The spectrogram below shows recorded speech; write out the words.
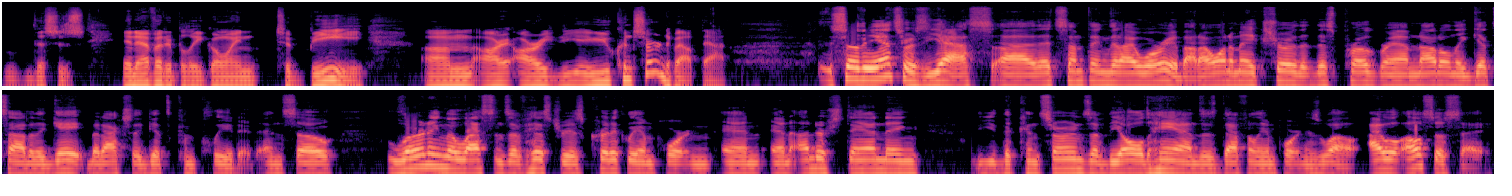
this is inevitably going to be. Um, are, are you concerned about that? So the answer is yes. Uh, that's something that I worry about. I want to make sure that this program not only gets out of the gate, but actually gets completed. And so learning the lessons of history is critically important and, and understanding the, concerns of the old hands is definitely important as well. I will also say,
